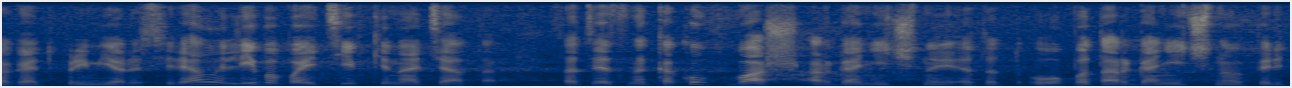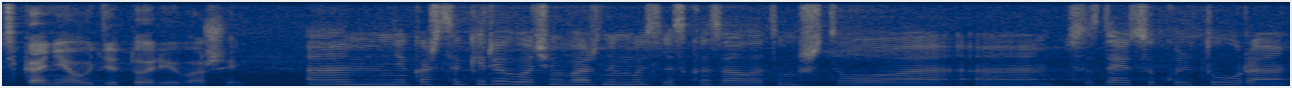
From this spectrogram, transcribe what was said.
какая-то премьера сериала, либо пойти в кинотеатр. Соответственно, каков ваш органичный этот опыт органичного перетекания аудитории вашей? Эм, мне кажется, Кирилл очень важную мысль сказал о том, что э, создается культура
